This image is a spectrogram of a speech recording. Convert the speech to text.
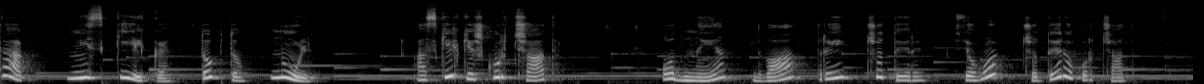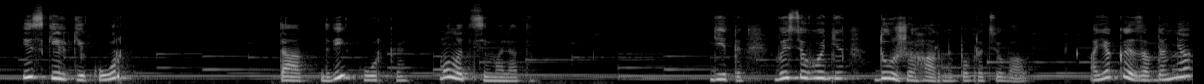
Так, ніскільки, тобто нуль. А скільки ж курчат? Одне, два, три, чотири. Всього чотири курчат. І скільки кур? Так, дві курки. Молодці малята. Діти, ви сьогодні дуже гарно попрацювали. А яке завдання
